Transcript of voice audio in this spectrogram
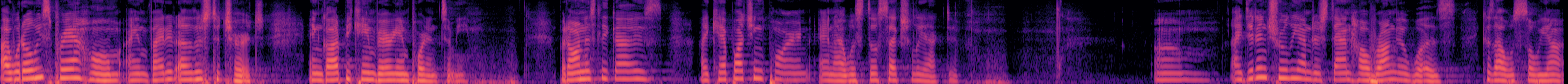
I would always pray at home, I invited others to church, and God became very important to me. But honestly, guys, I kept watching porn and I was still sexually active. Um, I didn't truly understand how wrong it was because I was so young.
